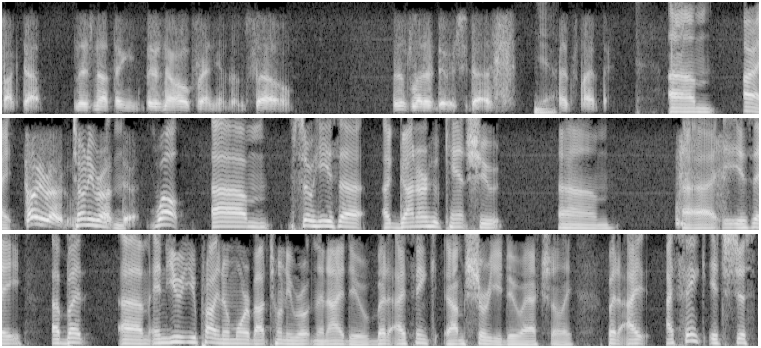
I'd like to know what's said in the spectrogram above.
fucked up. There's nothing. There's no hope for any of them. So just let her do what she does. yeah. That's my thing. Um, all right, Tony Wroten. Tony Let's Wroten. do it. Well, um, so he's a, a gunner who can't shoot. Um, uh, is a uh, but um, and you you probably know more about Tony Wroten than I do, but I think I'm sure you do actually. But I I think it's just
